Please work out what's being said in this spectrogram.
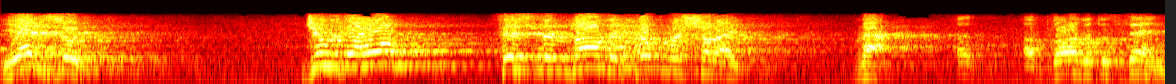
ويبذل جهده في استنباط الحكم الشرعي. نعم. الضابط الثاني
